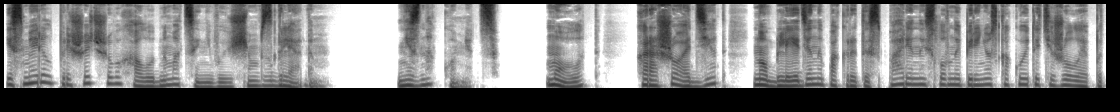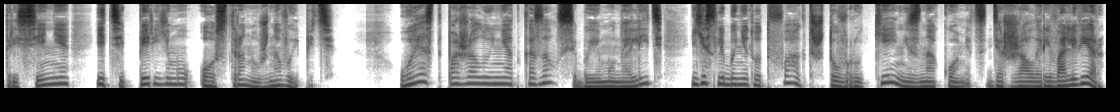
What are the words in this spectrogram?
и смерил пришедшего холодным оценивающим взглядом. Незнакомец. Молод, хорошо одет, но бледен и покрыт испариной, словно перенес какое-то тяжелое потрясение, и теперь ему остро нужно выпить. Уэст, пожалуй, не отказался бы ему налить, если бы не тот факт, что в руке незнакомец держал револьвер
